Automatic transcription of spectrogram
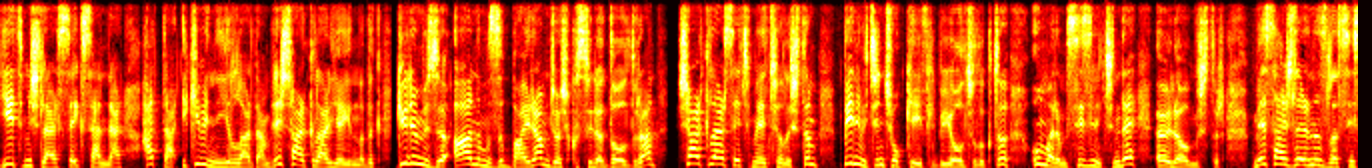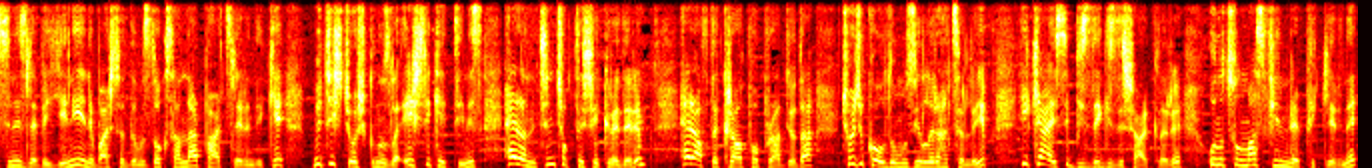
70'ler, 80'ler hatta 2000'li yıllardan bile şarkılar yayınladık. Günümüzü, anımızı bayram coşkusuyla dolduran şarkılar seçmeye çalıştım. Benim için çok keyifli bir yolculuktu. Umarım sizin için de öyle olmuştur. Mesajlarınızla, sesinizle ve yeni yeni başladığımız 90'lar partilerindeki müthiş coşkunuzla eşlik ettiğiniz her an için çok teşekkür ederim. Her hafta Kral Pop Radyo'da çocuk olduğumuz yılları hatırlayıp hikayesi bizde gizli şarkıları, unutulmaz film repliklerini,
